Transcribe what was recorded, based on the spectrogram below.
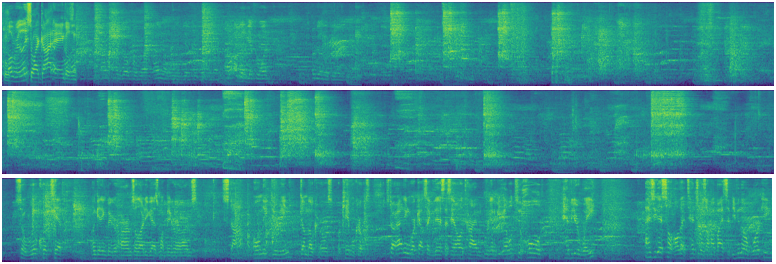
Cool. Oh, really? So I got angles. And I'm gonna go for one. I don't know what I'm gonna get for one. I'll, I'll go get for one. I'll go get for one. So real quick tip on getting bigger arms. A lot of you guys want bigger arms. Stop only doing dumbbell curls or cable curls. Start adding workouts like this. I say all the time. We're gonna be able to hold heavier weight. As you guys saw, all that tension was on my bicep. Even though I'm working,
